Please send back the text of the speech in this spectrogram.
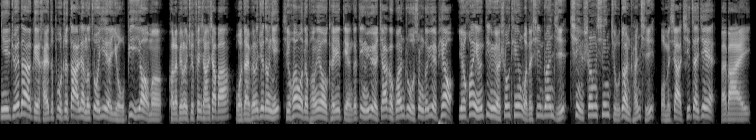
你觉得给孩子布置大量的作业有必要吗？快来评论区分享一下吧！我在评论区等你。喜欢我的朋友可以点个订阅、加个关注、送个月票，也欢迎订阅收听我的新专辑《庆生新九段传奇》。我们下期再见，拜拜。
